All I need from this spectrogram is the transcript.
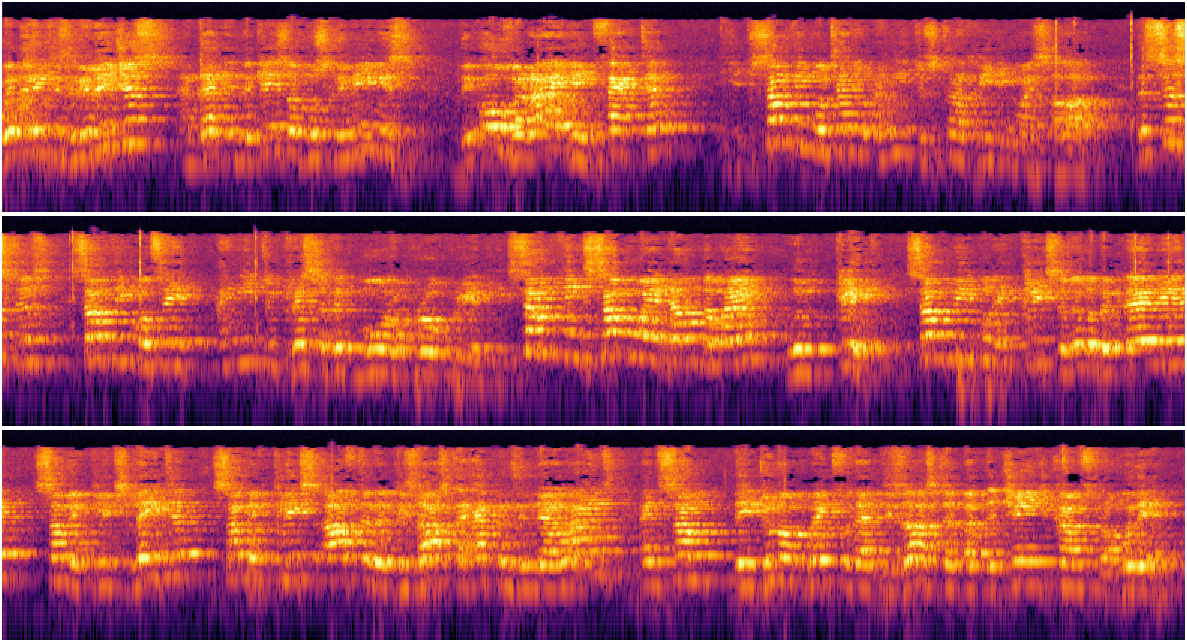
Whether it is religious, and that in the case of Muslimin is the overriding factor, something will tell you, I need to start reading my salah. The sisters, something will say, I need to dress a bit more appropriately. Something somewhere down the line will click. Some people it clicks a little bit earlier, some it clicks later, some it clicks after a disaster happens in their lives, and some they do not wait for that disaster, but the change comes from within.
